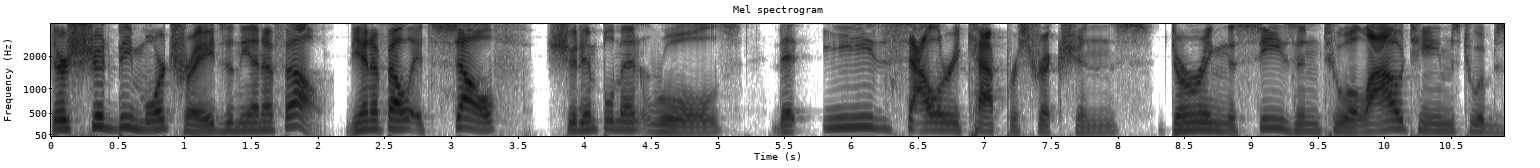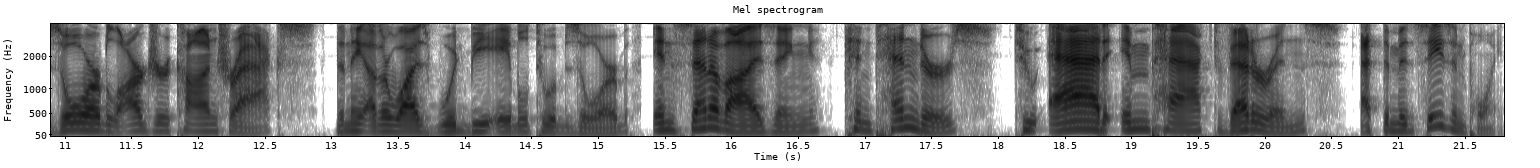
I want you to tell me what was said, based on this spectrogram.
there should be more trades in the NFL. The NFL itself should implement rules that ease salary cap restrictions during the season to allow teams to absorb larger contracts than they otherwise would be able to absorb, incentivizing contenders to add impact veterans at the midseason point,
